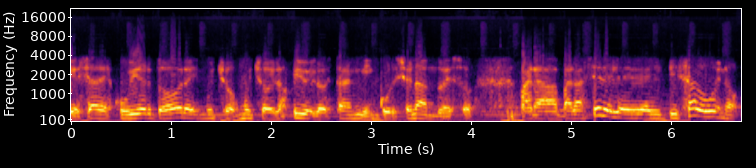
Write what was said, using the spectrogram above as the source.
que se ha descubierto ahora y muchos muchos de los pibes lo están incursionando eso. Para, para hacer el, pisado, bueno,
